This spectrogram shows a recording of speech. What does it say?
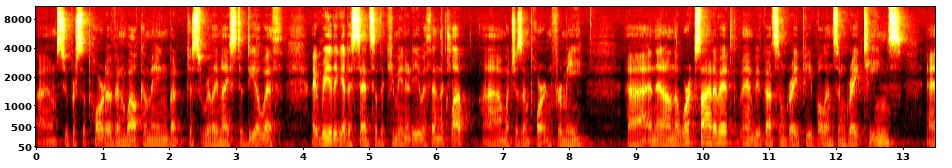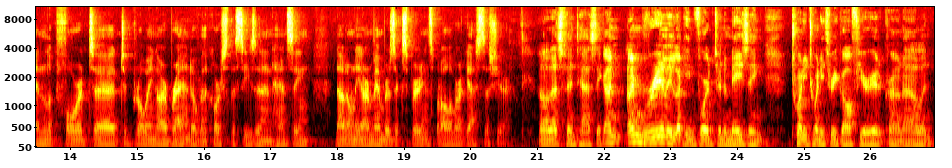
um, super supportive and welcoming, but just really nice to deal with. I really get a sense of the community within the club, um, which is important for me. Uh, and then on the work side of it, man, we've got some great people and some great teams and look forward to, to growing our brand over the course of the season, enhancing not only our members' experience but all of our guests this year. Oh, that's fantastic! I'm I'm really looking forward to an amazing 2023 golf year here at Crown Isle, and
